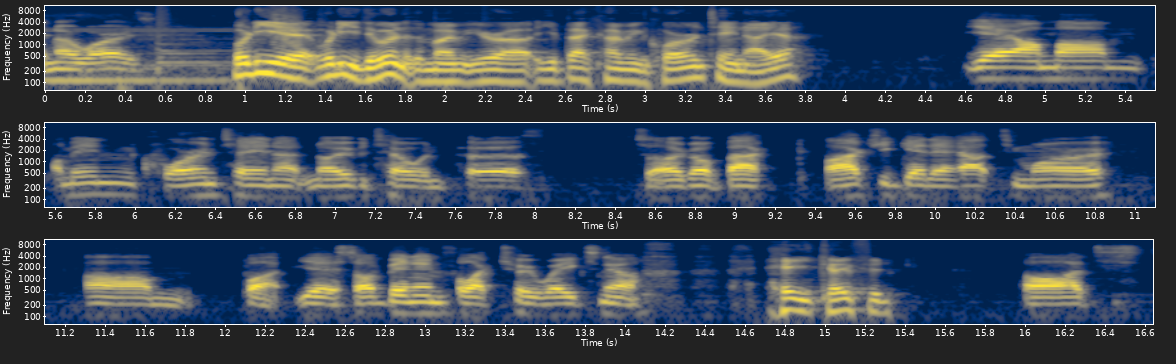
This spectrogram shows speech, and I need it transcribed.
Yeah, no worries. What are you What are you doing at the moment? You're uh, you're back home in quarantine, are you? Yeah, I'm um I'm in quarantine at Novotel in Perth. So I got back. I actually get out tomorrow. Um, but yeah, so I've been in for like two weeks now. How you coping? Oh, it's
